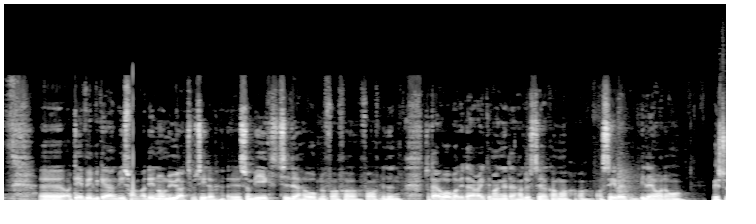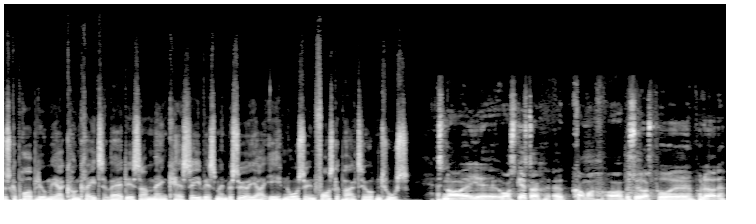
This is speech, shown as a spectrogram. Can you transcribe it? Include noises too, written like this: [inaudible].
Øh, øh, øh, og det vil vi gerne vise frem, og det er nogle nye aktiviteter, øh, som vi ikke tidligere har åbnet for, for, for offentligheden. Så der håber vi, at der er rigtig mange, der har lyst til at komme og, og se, hvad vi laver derovre. Hvis du skal prøve at blive mere konkret, hvad er det så, man kan se, hvis man besøger jer i Nordsøen Forskerpark til åbent hus? Altså når øh, vores gæster øh, kommer og besøger os på, øh, på lørdag,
